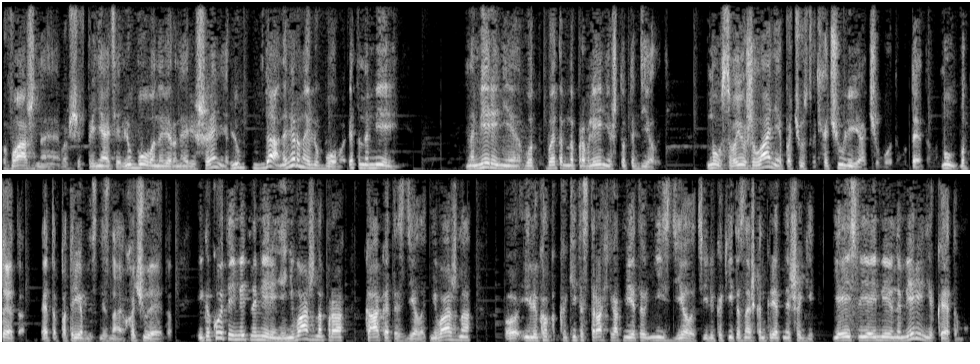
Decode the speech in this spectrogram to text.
важное вообще в принятии любого, наверное, решения, люб, да, наверное, любого, это намерение. Намерение вот в этом направлении что-то делать. Ну, свое желание почувствовать, хочу ли я чего-то, вот этого. Ну, вот это, это потребность, не знаю, хочу я это. И какое-то иметь намерение. Неважно про как это сделать, неважно, э, или как, какие-то страхи, как мне это не сделать, или какие-то, знаешь, конкретные шаги. Я, если я имею намерение к этому,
